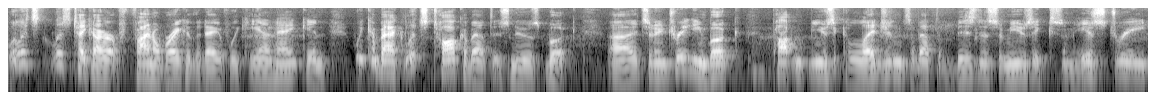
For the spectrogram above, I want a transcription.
Well, let's let's take our final break of the day if we can, Hank, and we come back. Let's talk about this newest book. Uh, it's an intriguing book, pop music legends about the business of music, some history.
